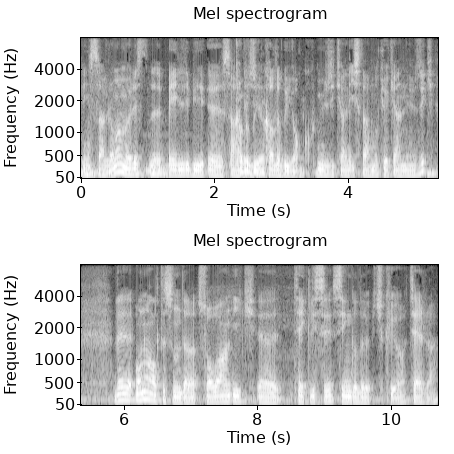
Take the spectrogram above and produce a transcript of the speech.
e, Instagram'a ama öyle e, belli bir e, sadece kalıbı yok. kalıbı yok. Müzik yani İstanbul kökenli müzik. Ve 16'sında Sovak'ın ilk e, teklisi, single'ı çıkıyor. Terra.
